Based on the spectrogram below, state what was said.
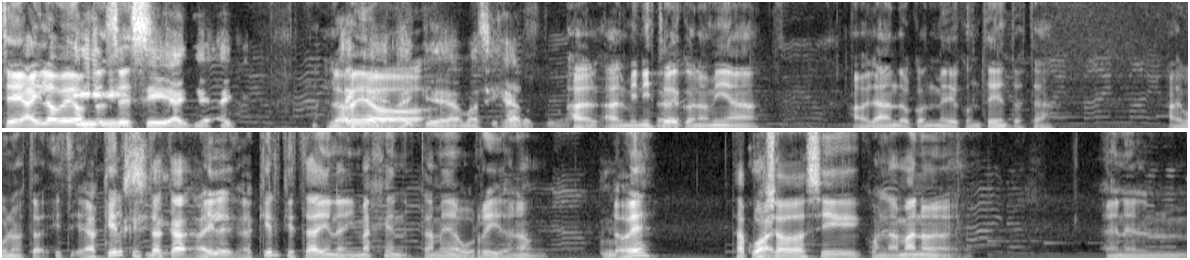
Che, ahí lo veo, entonces. Sí, hay que, hay, lo veo hay que amasijar. Al, ministro de Economía hablando, con medio contento está. Algunos está, este, aquel que está acá, aquel que está ahí en la imagen está medio aburrido, ¿no? ¿Lo mm. ves? Está apoyado así con la mano en el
